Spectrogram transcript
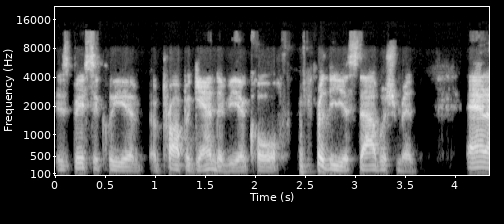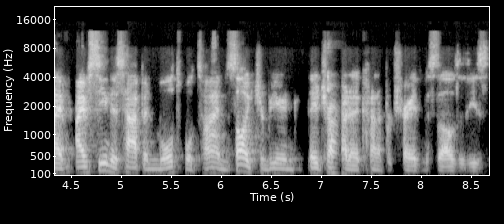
is basically a, a propaganda vehicle for the establishment. And I've, I've seen this happen multiple times. Salt Lake Tribune, they try to kind of portray themselves as these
